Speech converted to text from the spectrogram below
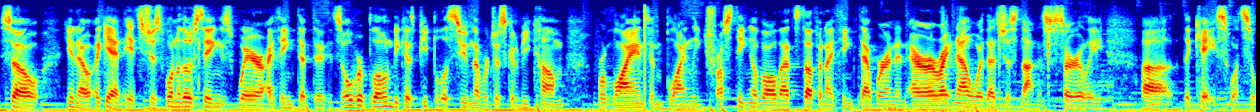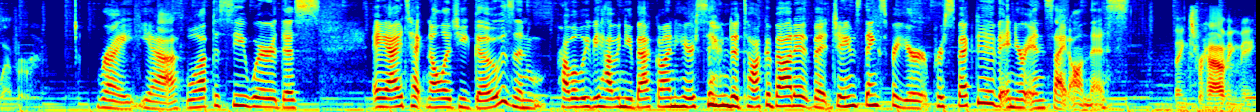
So, you know, again, it's just one of those things where I think that it's overblown because people assume that we're just going to become reliant and blindly trusting of all that stuff. And I think that we're in an era right now where that's just not necessarily uh, the case whatsoever. Right. Yeah. We'll have to see where this AI technology goes and probably be having you back on here soon to talk about it. But James, thanks for your perspective and your insight on this. Thanks for having me.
